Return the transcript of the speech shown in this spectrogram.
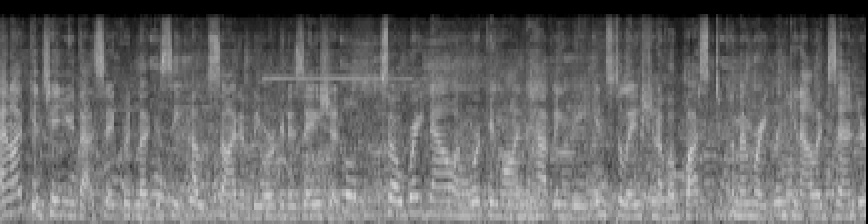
And I've continued that sacred legacy outside of the organization. So right now I'm working on having the installation of a bust to commemorate Lincoln Alexander.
